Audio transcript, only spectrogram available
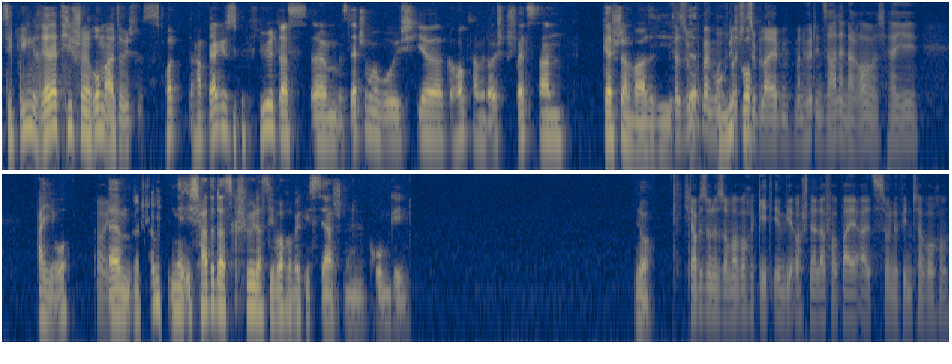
Sie ging relativ schnell rum, also ich habe wirklich das Gefühl, dass ähm, das letzte Mal, wo ich hier gehockt habe, mit euch geschwätzt habe, gestern war. Also die, Versuche der- beim am Hochdeutsch Mittwoch- zu bleiben. Man hört den Saarländer raus. Herrje. Ah, jo. Oh, ja. Ähm, nee, ich hatte das Gefühl, dass die Woche wirklich sehr schnell rumging. Ja. Ich glaube, so eine Sommerwoche geht irgendwie auch schneller vorbei als so eine Winterwoche.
